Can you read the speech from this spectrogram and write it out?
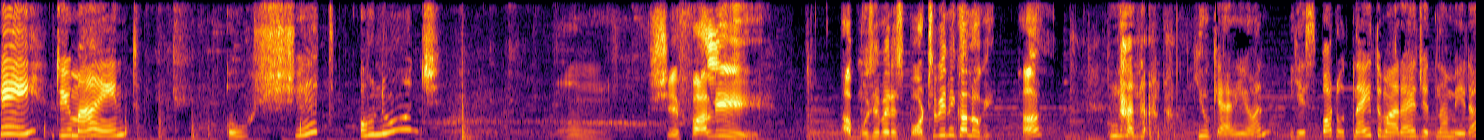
Hey, do you mind? Oh shit, Onuj. शेफाली अब मुझे मेरे स्पॉट से भी निकालोगी हाँ ना ना ना यू कैरी ऑन ये स्पॉट उतना ही तुम्हारा है जितना मेरा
